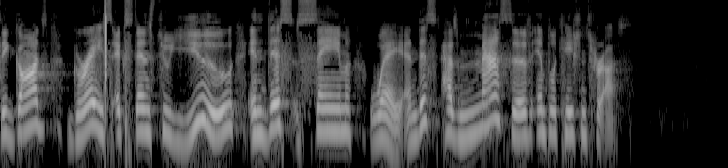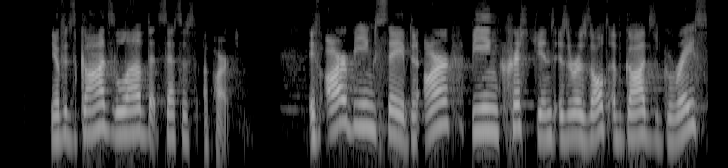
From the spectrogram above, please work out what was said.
See, God's grace extends to you in this same way. And this has massive implications for us. You know, if it's God's love that sets us apart, if our being saved and our being Christians is a result of God's grace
